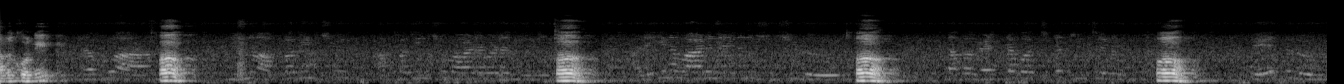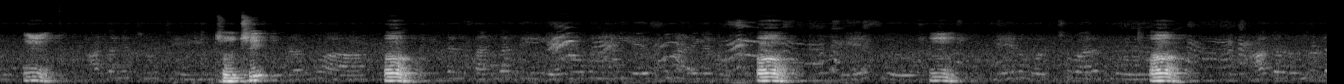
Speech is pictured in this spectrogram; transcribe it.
అనుకొని చూచి ఆ, ఆ, నేను వరకు ఆ. అతడుండుట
